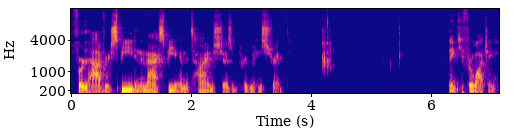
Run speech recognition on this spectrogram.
for the average speed and the max speed and the times shows improvement in strength. Thank you for watching.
